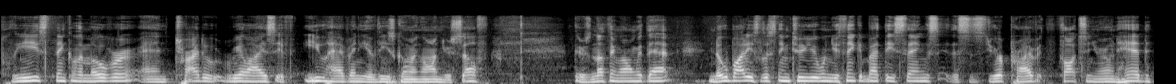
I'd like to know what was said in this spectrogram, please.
Please think them over and try to realize if you have any of these going on yourself. There's nothing wrong with that. Nobody's listening to you when you think about these things. This is your private thoughts in your own head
